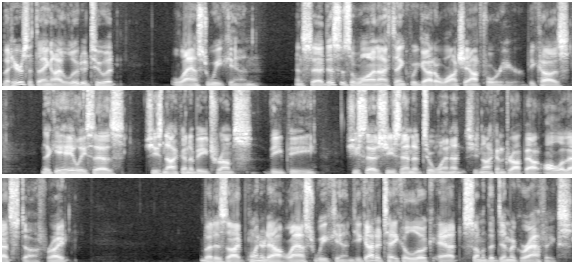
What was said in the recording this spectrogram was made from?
But here's the thing I alluded to it last weekend and said this is the one I think we got to watch out for here because Nikki Haley says she's not going to be Trump's VP. She says she's in it to win it. She's not going to drop out all of that stuff, right? But as I pointed out last weekend, you got to take a look at some of the demographics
